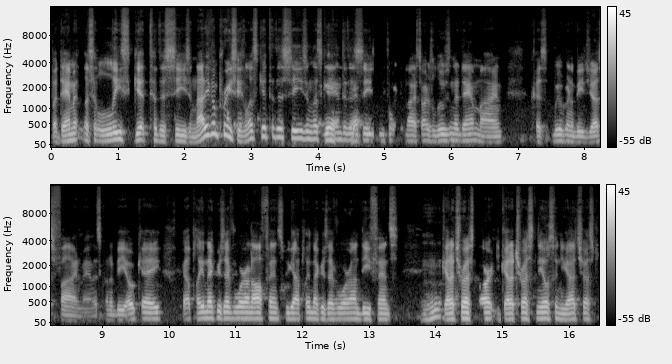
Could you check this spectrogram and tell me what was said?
But damn it, let's at least get to the season. Not even preseason. Let's get to the season. Let's get yeah, into the yeah. season before everybody starts losing their damn mind because we're going to be just fine, man. It's going to be okay. We got playmakers everywhere on offense. We got playmakers everywhere on defense. Mm-hmm. Got to trust Art. You got to trust Nielsen. You got to trust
